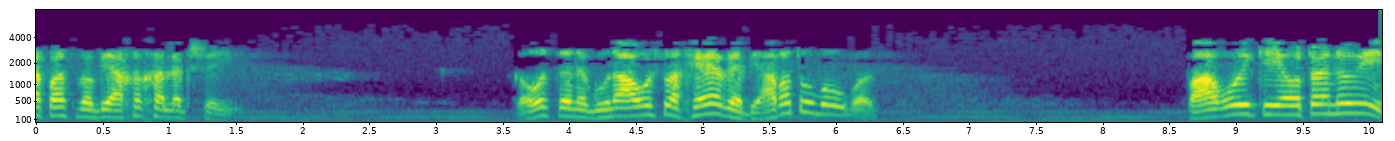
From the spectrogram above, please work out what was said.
نفس به بیا ښه خلک شي که اوس ته نه ګناه وشوه خیر دی بیا به توبه وباسي په هغوی کې یو ته نه وي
